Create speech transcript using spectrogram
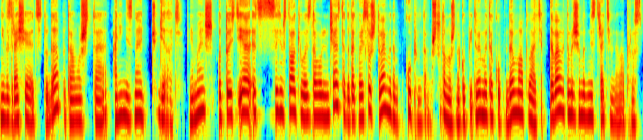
не возвращаются туда, потому что они не знают, что делать. Понимаешь? Вот, то есть я с этим сталкивалась довольно часто, когда говорят, слушай, давай мы там купим там, что там нужно купить, давай мы это купим, давай мы оплатим, давай мы там решим административный вопрос.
